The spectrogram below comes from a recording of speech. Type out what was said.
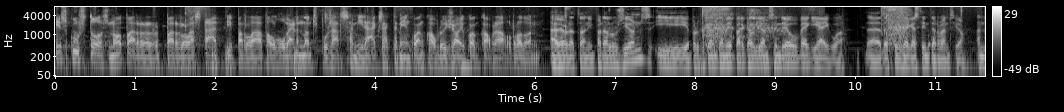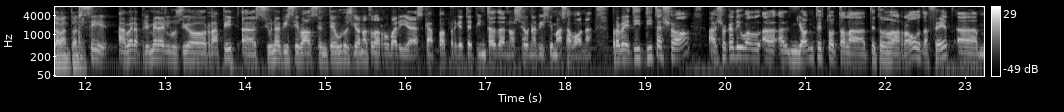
és costós no? per, per l'Estat i per la, pel govern doncs, posar-se a mirar exactament quan cobro jo i quan cobra el Rodon. A veure, Toni, per al·lusions i aprofitant també perquè el Guion Sindreu begui aigua eh, després d'aquesta intervenció. Endavant, Toni. Sí, a veure, primera il·lusió ràpid. Uh, si una bici val 100 euros, jo no te la robaria, eh, escapa, perquè té pinta de no ser una bici massa bona. Però bé, dit, dit això, això que diu el, el Nyon té tota, la, té tota la raó. De fet, um,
